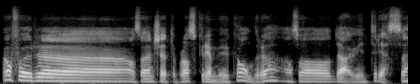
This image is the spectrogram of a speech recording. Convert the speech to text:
Ja, for uh, altså, en sjetteplass skremmer jo ikke andre. Altså, det er jo interesse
